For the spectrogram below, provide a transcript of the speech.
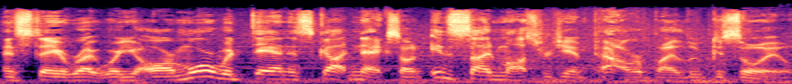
and stay right where you are. More with Dan and Scott next on Inside Monster Jam powered by Lucas Oil.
